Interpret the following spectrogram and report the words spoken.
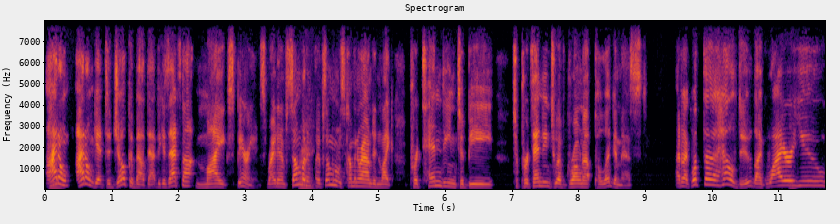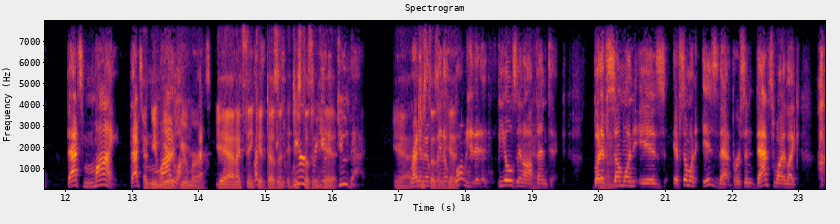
I hmm. don't i don't get to joke about that because that's not my experience right? And if somebody Right. if someone was coming around and like pretending to be to pretending to have grown up polygamist i'd be like what the hell dude? Like why are hmm. you that's mine that's That'd my weird line. humor. That's- yeah, and I think it doesn't. It just doesn't for you hit. to do that yeah, right and it, and it won't hit it it feels inauthentic but if someone is if someone is that person that's why like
